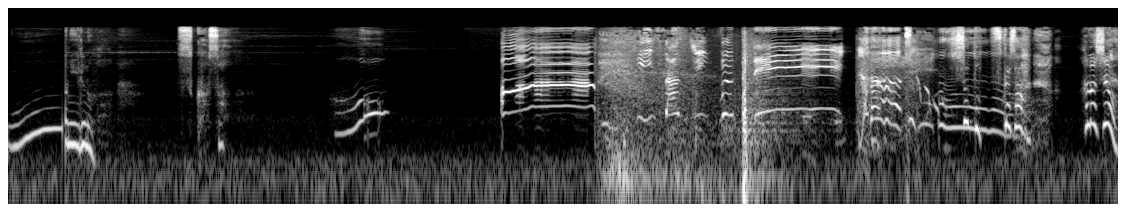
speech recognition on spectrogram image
おおにいるのつかさおあー。久しぶり。ちょっとつかさ話を。あまね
